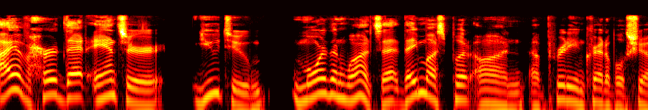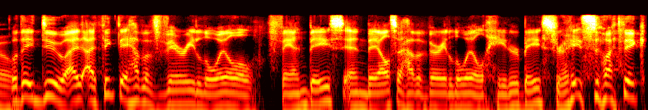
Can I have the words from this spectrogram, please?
I have heard that answer U2 more than once. That they must put on a pretty incredible show. Well, they do. I, I, think they have a very loyal fan base, and they also have a very loyal hater base, right? So I think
